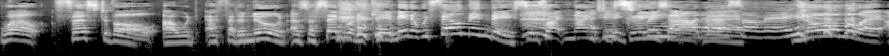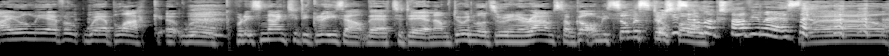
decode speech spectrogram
Well, first of all, I would, if I'd have known, as I said when I came in, and we're filming this, it's like 90 degrees out there. sorry. Normally, I only ever wear black at work, but it's 90 degrees out there today, and I'm doing loads of running around, so I've got all my summer stuff But she on. still looks fabulous. well,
